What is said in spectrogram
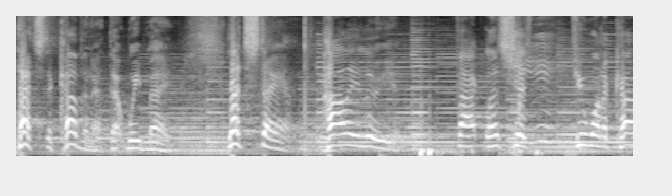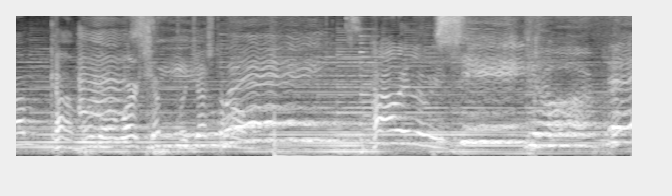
That's the covenant that we made. Let's stand. Hallelujah. In fact, let's just, if you want to come, come. We're going to worship for just a moment. Hallelujah. Seek your face.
